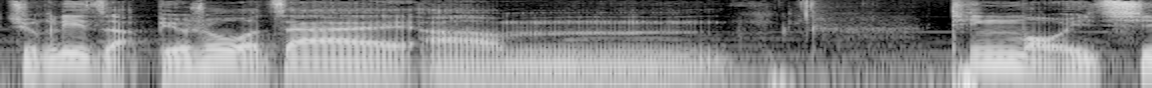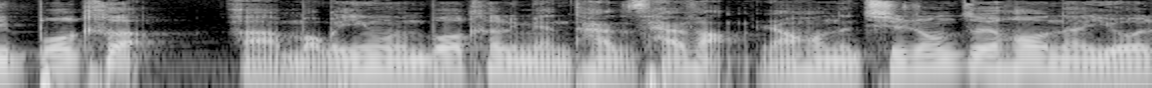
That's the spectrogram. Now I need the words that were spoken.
举个例子，比如说我在嗯听某一期播客。啊，某个英文播客里面他的采访，然后呢，其中最后呢，有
